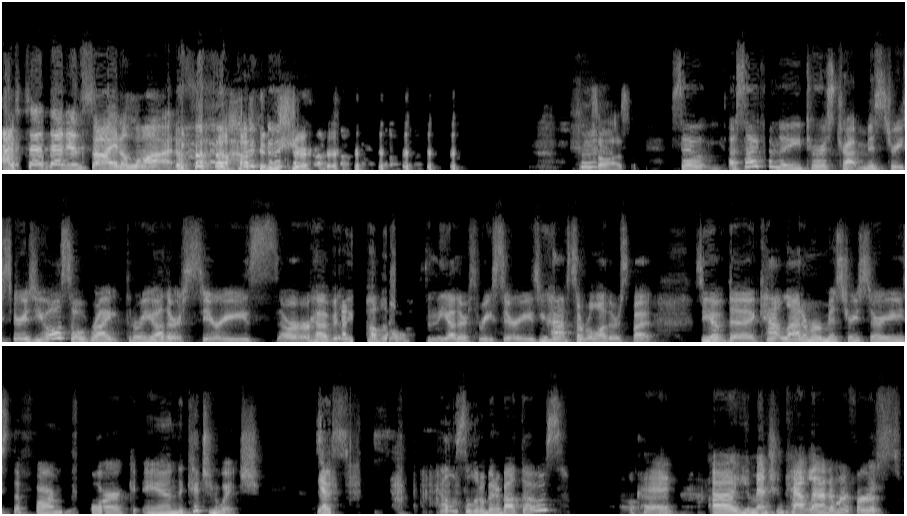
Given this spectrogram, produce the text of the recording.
I've said that inside a lot. I'm sure. That's awesome. So, aside from the Tourist Trap Mystery series, you also write three other series, or, have at least published oh. in the other three series. You have several others, but so you have the Cat Latimer Mystery series, the Farm Fork, and the Kitchen Witch. So yes. Tell us a little bit about those. Okay. Uh, you mentioned Cat Latimer first.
